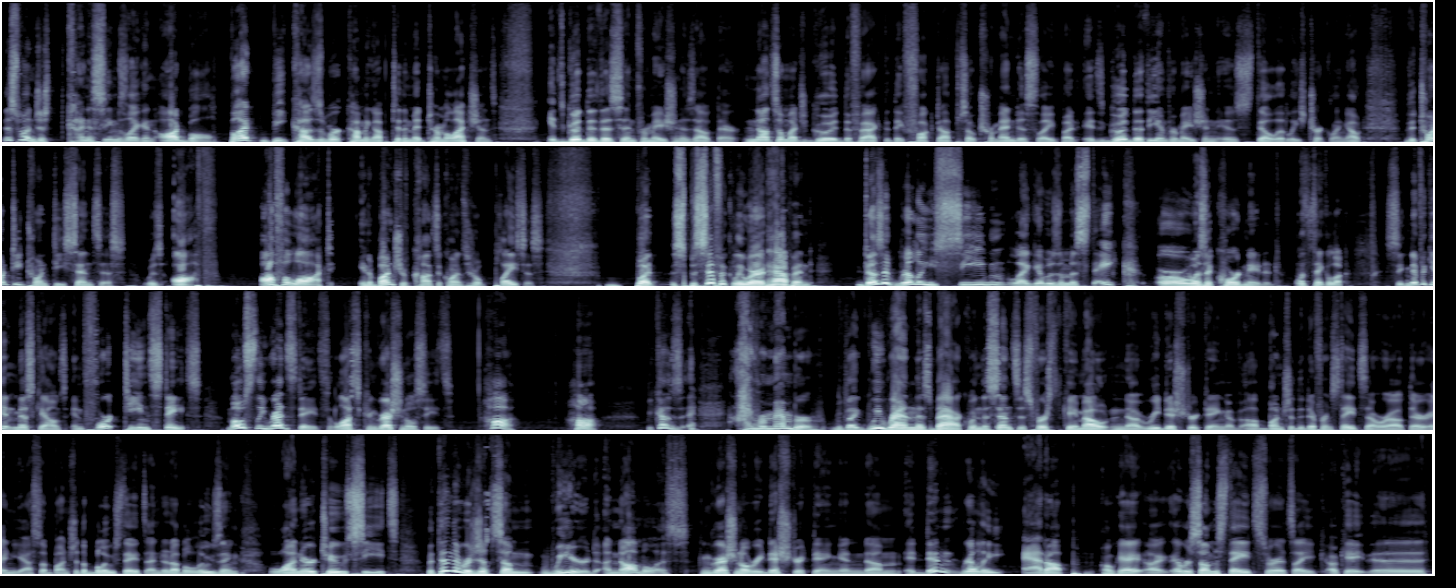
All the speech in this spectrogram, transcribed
This one just kind of seems like an oddball, but because we're coming up to the midterm elections, it's good that this information is out there. Not so much good the fact that they fucked up so tremendously, but it's good that the information is still at least trickling out. The 2020 census was off. Off a lot in a bunch of consequential places. But specifically where it happened, does it really seem like it was a mistake or was it coordinated? Let's take a look. Significant miscounts in 14 states, mostly red states, lost congressional seats. Huh. Huh because I remember, like, we ran this back when the census first came out and uh, redistricting of a bunch of the different states that were out there. And yes, a bunch of the blue states ended up losing one or two seats. But then there was just some weird, anomalous congressional redistricting, and um, it didn't really add up. Okay, like there were some states where it's like, okay, uh,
